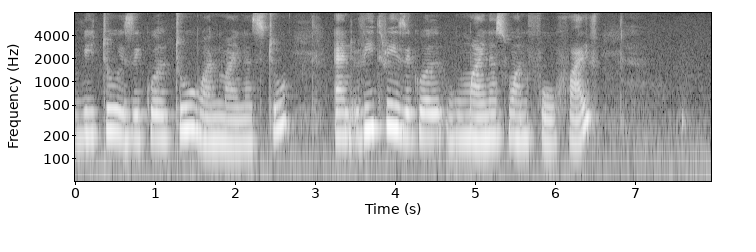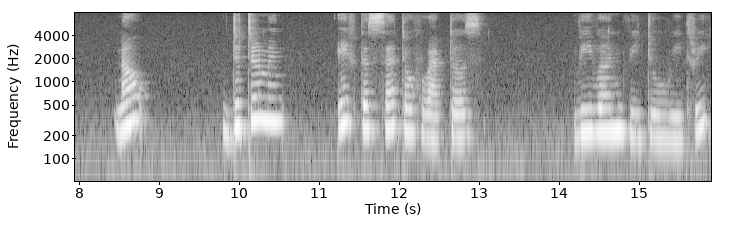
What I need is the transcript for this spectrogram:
v2 is equal to 1 minus 2 and v3 is equal minus 1 4 5. Now determine if the set of vectors v1, v2, v3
